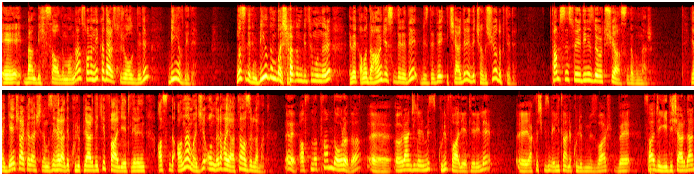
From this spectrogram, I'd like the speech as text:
e, ben bir his aldım ondan. Sonra ne kadar süre oldu dedim. Bir yıl dedi. Nasıl dedim? Bir yılda mı başardım bütün bunları? Evet ama daha öncesinde dedi biz dedi içeride dedi çalışıyorduk dedi. Tam sizin söylediğinizle örtüşüyor aslında bunlar. Ya genç arkadaşlarımızın herhalde kulüplerdeki faaliyetlerinin aslında ana amacı onları hayata hazırlamak. Evet aslında tam da orada e, öğrencilerimiz kulüp faaliyetleriyle e, yaklaşık bizim 50 tane kulübümüz var ve sadece 7'şerden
